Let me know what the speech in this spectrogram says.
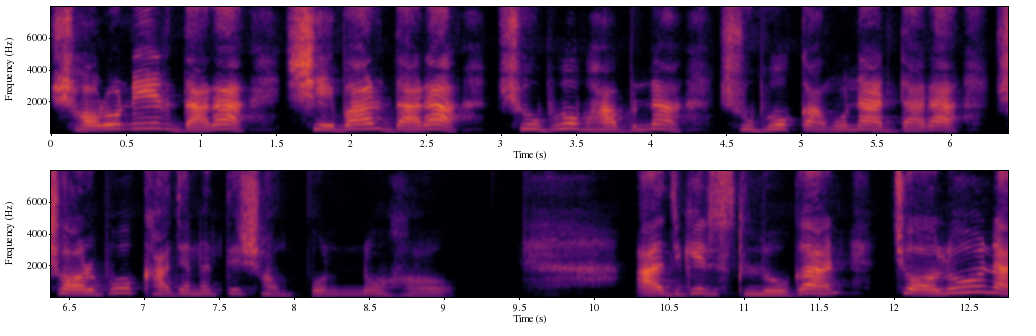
স্মরণের দ্বারা, সেবার দ্বারা, শুভ ভাবনা, শুভ কামনার দ্বারা সর্ব খাজানাতে সম্পন্ন হও। আজকের স্লোগান চলো না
